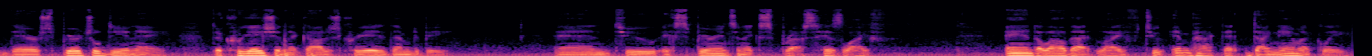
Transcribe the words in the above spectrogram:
their spiritual DNA, the creation that God has created them to be, and to experience and express His life and allow that life to impact that dynamically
